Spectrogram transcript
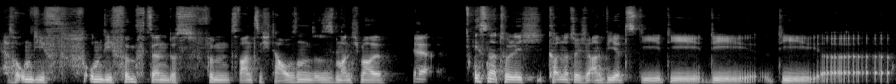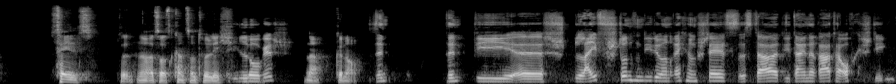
ja, so um die, um die 15 bis 25.000 ist es manchmal. Ja. Ist natürlich, kommt natürlich an, wie jetzt die, die, die, die, äh, Sales sind. Ne? Also das kannst du natürlich. Logisch. Na, genau. Sind, sind die äh, Live-Stunden, die du in Rechnung stellst, ist da die deine Rate auch gestiegen?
